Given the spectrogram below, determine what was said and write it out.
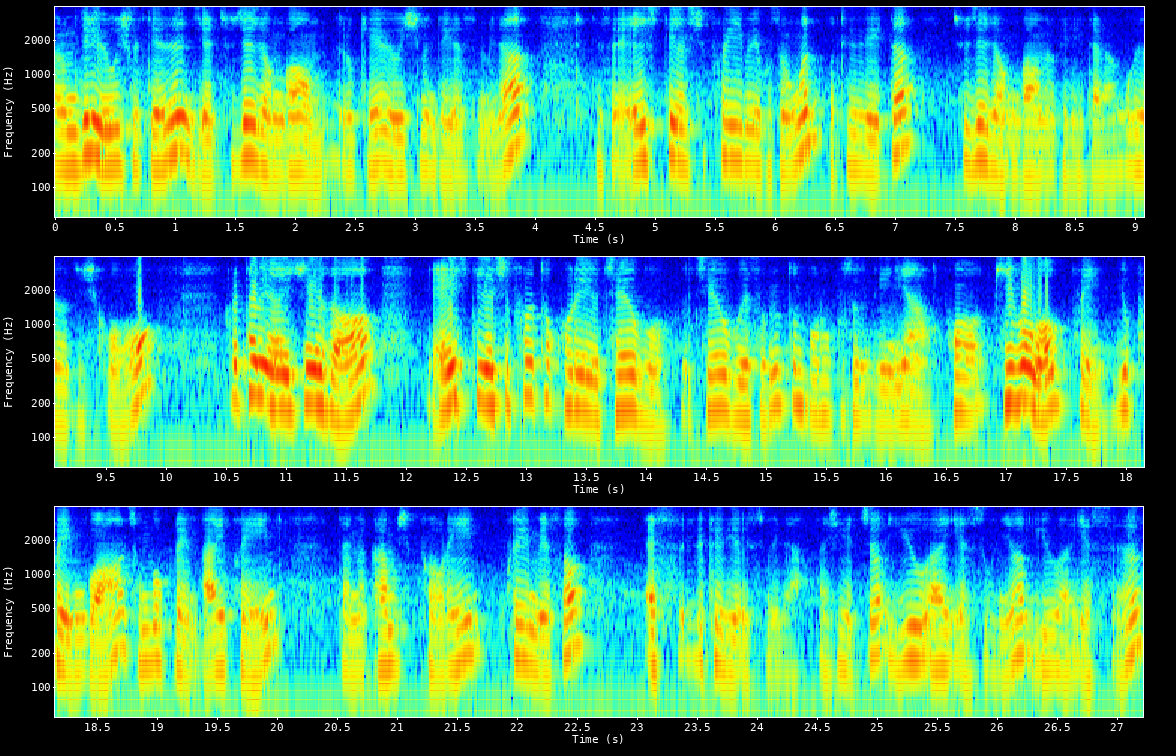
여러분들이 외우실 때는 이제 주제정검 이렇게 외우시면 되겠습니다. 그래서 HDLC 프레임의 구성은 어떻게 되어 있다? 주제 점검 이렇게 되어 있다는 거 외워주시고 그렇다면 이 중에서 HDLC 프로토콜의 제어부, 제어부에서는 또 뭐로 구성이 되어 있냐? 비번호 프레임, U 프레임과 정보 프레임, I 프레임, 그 다음에 감시 프레임, 프레임에서 S 이렇게 되어 있습니다. 아시겠죠? UIS군요. UIS.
